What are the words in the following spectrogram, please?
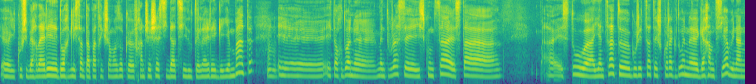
ikusi behar da ere, Eduard Glizan eta Patrik Chamazok uh, frantzesez idatzi dutela ere gehien bat. Mhm. eta orduan, uh, menturaz, hizkuntza ez da ez du eh, haientzat uh, guretzat eskorak duen uh, garantzia, benan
